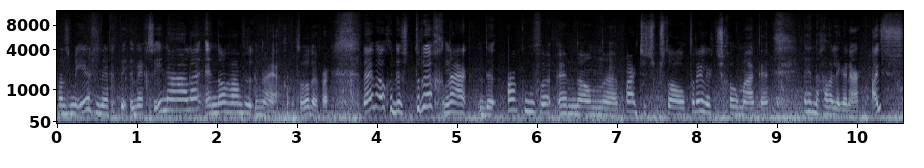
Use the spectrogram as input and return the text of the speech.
Gaan ze me eerst recht, rechts inhalen en dan gaan we... Nou ja, goed, whatever. Wij mogen dus terug naar de Arkhoeven en dan eh, paardjes op stal, trailertje schoonmaken. En dan gaan we lekker naar huis.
